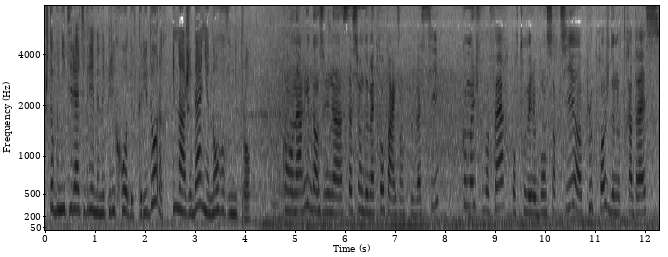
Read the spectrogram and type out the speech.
чтобы не терять время на переходы в коридорах и на ожидание нового метро. Quand on arrive dans une euh, station de métro, par exemple Bastille, comment il faut faire pour trouver le bon sortie euh, plus proche de notre adresse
